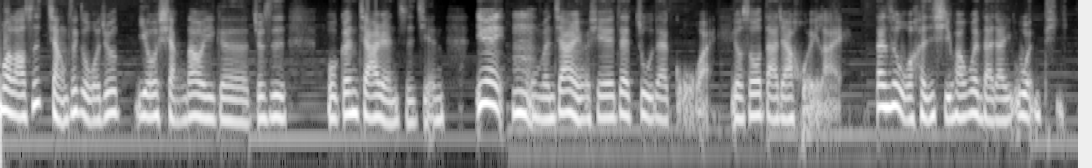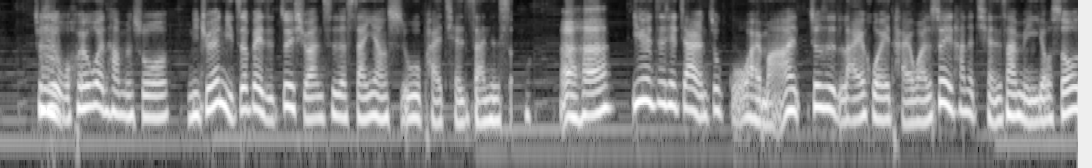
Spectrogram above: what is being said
哇，老师讲这个，我就有想到一个，就是我跟家人之间，因为嗯我们家人有些在住在国外，嗯、有时候大家回来，但是我很喜欢问大家一个问题。就是我会问他们说：“嗯、你觉得你这辈子最喜欢吃的三样食物排前三是什么？”嗯哼，因为这些家人住国外嘛，啊，就是来回台湾，所以他的前三名有时候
